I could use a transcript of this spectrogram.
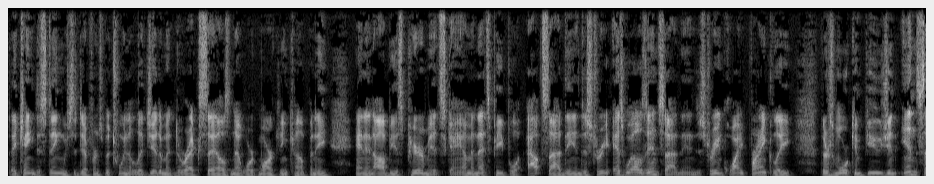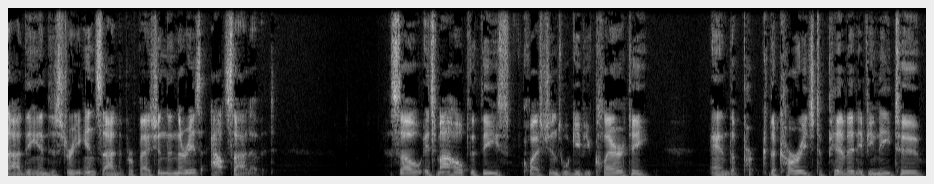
They can't distinguish the difference between a legitimate direct sales network marketing company and an obvious pyramid scam. And that's people outside the industry as well as inside the industry. And quite frankly, there's more confusion inside the industry, inside the profession than there is outside of it. So it's my hope that these questions will give you clarity and the the courage to pivot if you need to.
